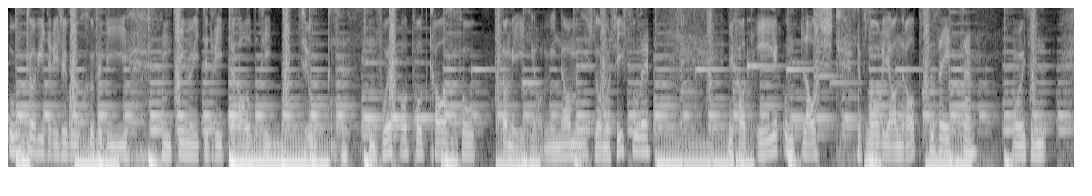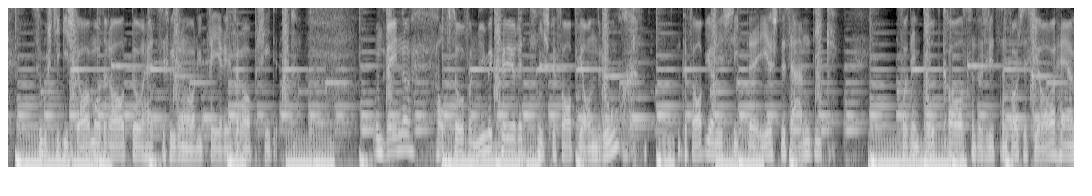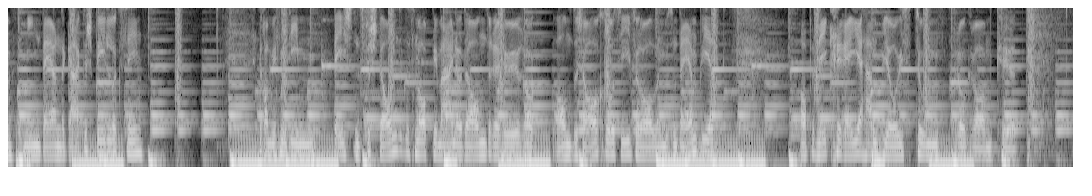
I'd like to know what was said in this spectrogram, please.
Und schon wieder ist eine Woche vorbei und sind wir mit der dritten Halbzeit zurück. Ein Fußball-Podcast von Media. Mein Name ist Thomas Schifferle. Ich habe die Ehre und die Last, den Florian Ratz zu setzen. Unser sonstiger Starmoderator hat sich wieder einmal in die Ferien verabschiedet. Und wenn er ab sofort nicht mehr gehört, ist der Fabian Rauch. Der Fabian ist seit der ersten Sendung von dem Podcast, und das ist jetzt fast ein Jahr her, mein Berner Gegenspieler gewesen. Ich habe mich mit ihm bestens verstanden. Das mag beim einen oder anderen Hörer anders angekommen sein, vor allem aus dem Bernbiet. Aber Neckereien haben bei uns zum Programm gehört.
